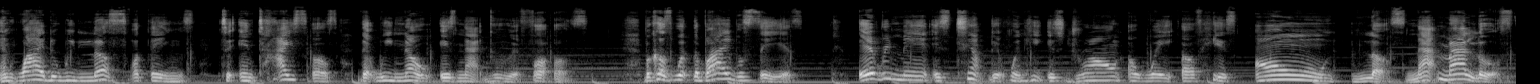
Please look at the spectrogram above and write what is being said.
And why do we lust for things to entice us that we know is not good for us. Because what the Bible says, every man is tempted when he is drawn away of his own lust, not my lust,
